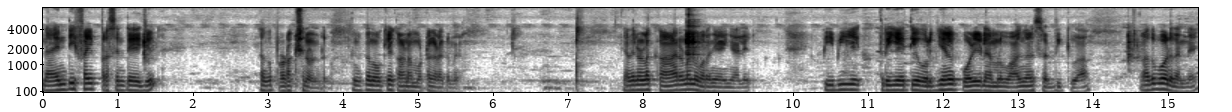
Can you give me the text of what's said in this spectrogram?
നയന്റി ഫൈവ് പെർസെന്റേജ് നമുക്ക് പ്രൊഡക്ഷനുണ്ട്. നിങ്ങൾക്ക് നോക്കിയാൽ കാണാം മുട്ട കിടക്കുന്നത്. അതിനുള്ള കാരണം എന്ന് പറഞ്ഞു കഴിഞ്ഞാൽ P B three eighty original കോഴികളെ നമ്മൾ വാങ്ങാൻ ശ്രദ്ധിക്കുക. അതുപോലെ തന്നെ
